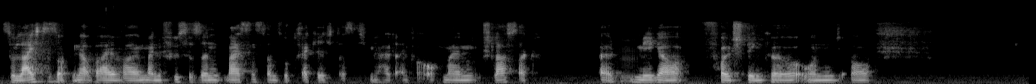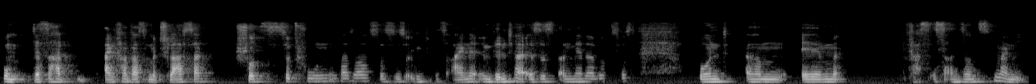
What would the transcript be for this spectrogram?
so leichte Socken dabei, weil meine Füße sind meistens dann so dreckig, dass ich mir halt einfach auch meinen Schlafsack halt mhm. mega voll stinke und äh, um, das hat einfach was mit Schlafsack Schutz zu tun oder so. Das ist irgendwie das eine. Im Winter ist es dann mehr der Luxus. Und ähm, im, was ist ansonsten mein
